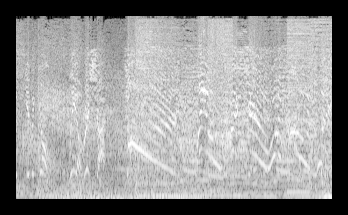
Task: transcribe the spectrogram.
of the give and go. Leo, wrist shot. Turn! Leo Cristiano on a power play!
